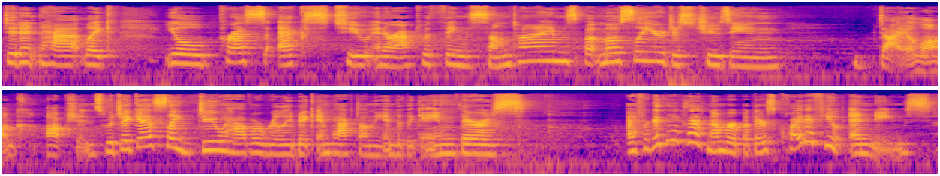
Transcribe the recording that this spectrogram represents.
didn't have like you'll press X to interact with things sometimes, but mostly you're just choosing dialogue options, which I guess like do have a really big impact on the end of the game. There's I forget the exact number, but there's quite a few endings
